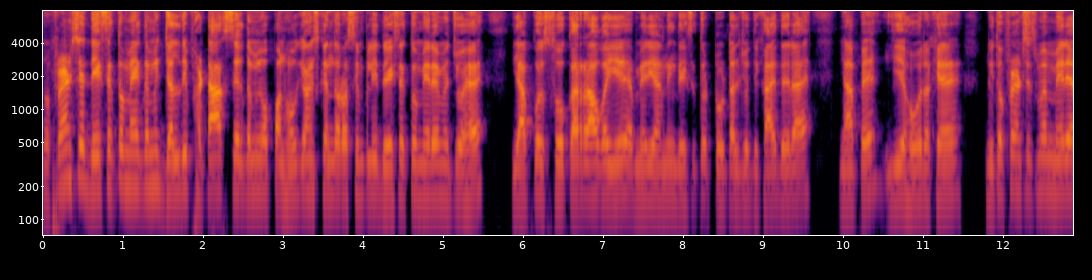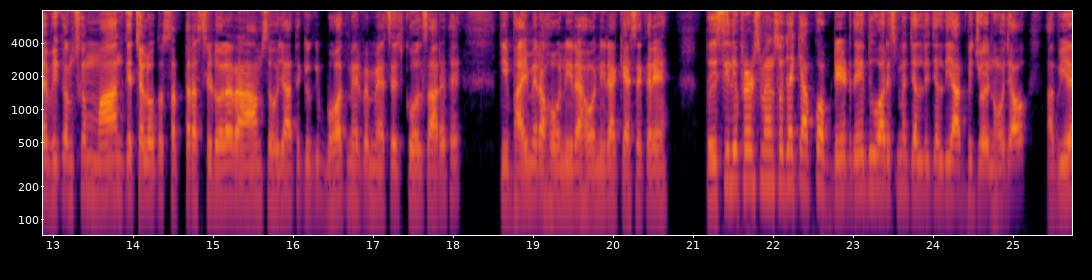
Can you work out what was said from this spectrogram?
तो फ्रेंड्स ये देख सकते हो मैं एकदम ही जल्दी फटाक से एकदम ही ओपन हो गया हूँ इसके अंदर और सिंपली देख सकते हो मेरे में जो है, ये आपको शो कर रहा होगा ये। मेरी अर्निंग देख सकते हो टोटल जो दिखाई दे रहा है, यहाँ पे ये हो रखे हैं। नहीं तो फ्रेंड्स इसमें मेरे अभी कम से कम मान के चलो तो सत्तर अस्सी डॉलर आराम से हो जाते क्योंकि बहुत मेरे पे मैसेज कॉल्स आ रहे थे कि भाई मेरा हो नहीं रहा, हो नहीं रहा, कैसे करें? तो इसीलिए फ्रेंड्स मैंने सोचा कि आपको अपडेट दे दूँ और इसमें जल्दी जल्दी आप भी ज्वाइन हो जाओ। अब ये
